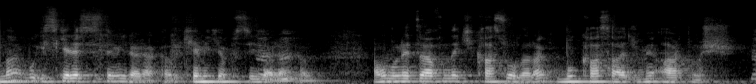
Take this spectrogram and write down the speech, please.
bunlar bu iskelet sistemiyle alakalı, kemik yapısıyla Hı hı. alakalı. Ama bunun etrafındaki kas olarak bu kas hacmi artmış. Hı,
